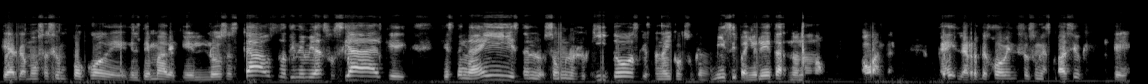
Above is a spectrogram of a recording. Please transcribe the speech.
que hablamos hace un poco de- del tema de que los scouts no tienen vida social, que, que están ahí, están, son los loquitos, que están ahí con su camisa y pañoleta. No, no, no, aguantan. ¿ok? La red de jóvenes es un espacio que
